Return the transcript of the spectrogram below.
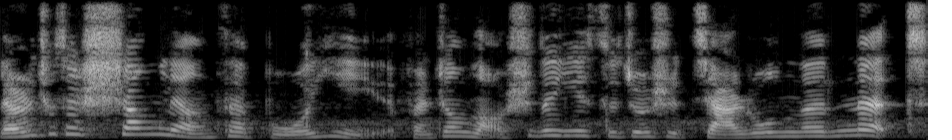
两人就在商量，在博弈。反正老师的意思就是，假如 Lynette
